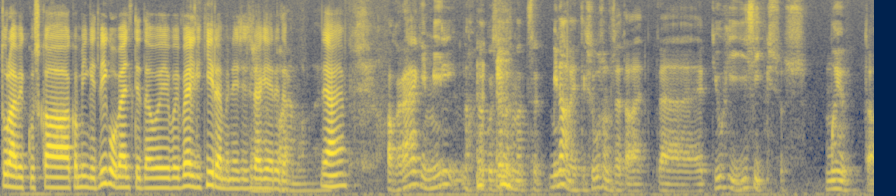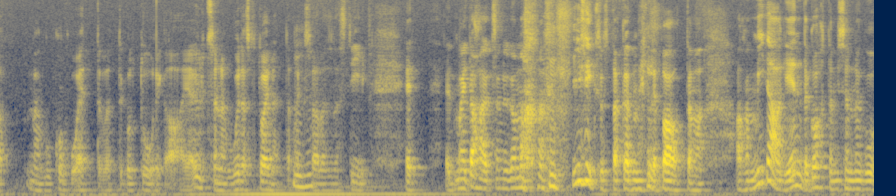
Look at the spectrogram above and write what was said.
tulevikus ka, ka mingeid vigu vältida või, või veelgi kiiremini siis ja, reageerida. jah, jah aga räägi, mil-, noh, nagu selles mõttes, et mina näiteks usun seda, et, et juhi isiksus mõjutab nagu kogu ettevõtte kultuuri ka ja üldse nagu, kuidas ta toimetab, eks mm -hmm. ole, seda stiili. et, et ma ei taha, et sa nüüd oma isiksust hakkad meile paotama, aga midagi enda kohta, mis on nagu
